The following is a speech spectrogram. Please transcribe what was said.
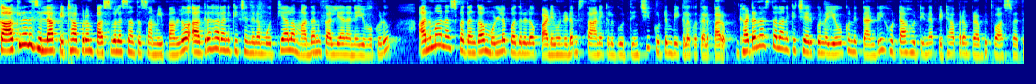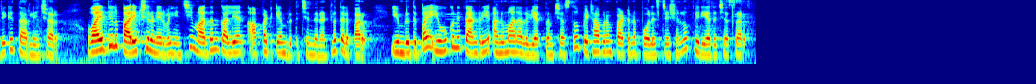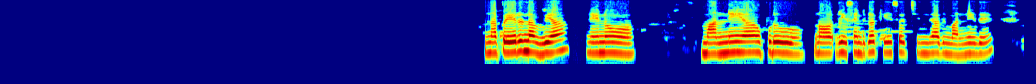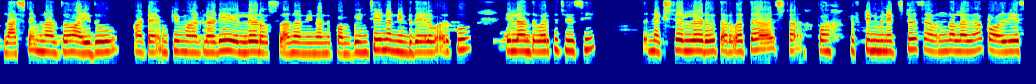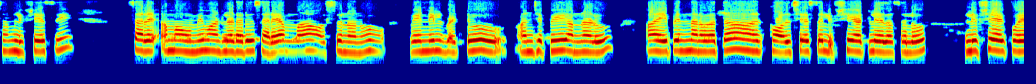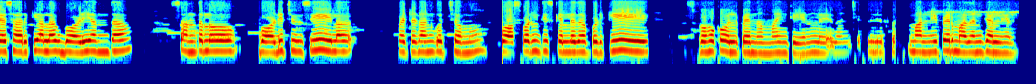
కాకినాడ జిల్లా పిఠాపురం పశువుల సంత సమీపంలో అగ్రహారానికి చెందిన ముత్యాల మదన్ కళ్యాణ్ అనే యువకుడు అనుమానాస్పదంగా ముళ్ళ పొదలలో పడి ఉండడం స్థానికులు గుర్తించి కుటుంబీకులకు తెలిపారు. ఘటనా స్థలానికి చేరుకున్న యువకుని తండ్రి హుటాహుటిన పిఠాపురం ప్రభుత్వ ఆసుపత్రికి తరలించారు. వైద్యులు పరీక్షలు నిర్వహించి మదన్ కళ్యాణ్ అప్పటికే మృతి చెందినట్లు తెలిపారు. ఈ మృతిపై యువకుని తండ్రి అనుమానాలు వ్యక్తం చేస్తూ పిఠాపురం పట్టణ పోలీస్ స్టేషన్లో ఫిర్యాదు చేశారు. నా పేరు నవ్య. నేను మా అన్నయ్య ఇప్పుడు రీసెంట్గా కేసు వచ్చింది. అది మన్నీదే. లాస్ట్ టైం నాతో ఐదు ఆ టైంకి కి మాట్లాడి వెళ్ళాడు వస్తానని నన్ను పంపించి నన్ను ఇంటి దగ్గర వరకు వెళ్ళేంత వరకు చూసి నెక్స్ట్ వెళ్ళాడు. తర్వాత ఫిఫ్టీన్ మినిట్స్ టు సెవెన్ అలాగా కాల్ చేసాం లిఫ్ట్ చేసి సరే మా మమ్మీ మాట్లాడారు. సరే అమ్మా వస్తున్నాను. వేడి నీళ్ళు పెట్టు అని చెప్పి అన్నాడు. అయిపోయిన తర్వాత కాల్ చేస్తే లిఫ్ట్ చేయట్లేదు అసలు. లిఫ్ట్ చేయకపోయేసరికి అలా బాడీ అంతా సంతలో బాడీ చూసి ఇలా పెట్టడానికి వచ్చాము. హాస్పిటల్ తీసుకెళ్ళేటప్పటికి స్పృహ కోల్పోయిందమ్మా ఇంకేం లేదని చెప్పి చెప్పారు. మా అన్నయ్య పేరు మదన్ కళ్యాణ్.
